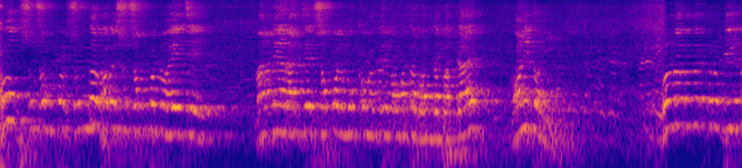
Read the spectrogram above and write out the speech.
খুব সুসম্পন্ন, সুন্দরভাবে সুসম্পন্ন হয়েছে মাননীয় রাজ্যের সফল মুখ্যমন্ত্রী মমতা বন্দ্যোপাধ্যায় মনিটরিং কোনো রকমের কোনো বিঘ্ন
